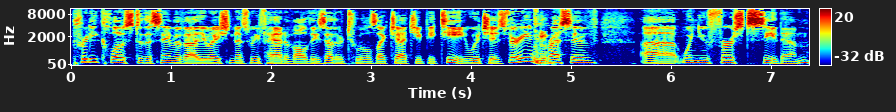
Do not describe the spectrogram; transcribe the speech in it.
pretty close to the same evaluation as we've had of all these other tools like ChatGPT, which is very impressive uh, when you first see them.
